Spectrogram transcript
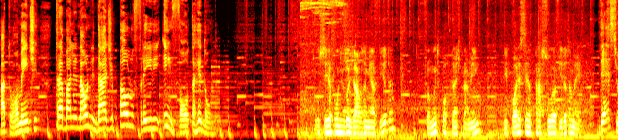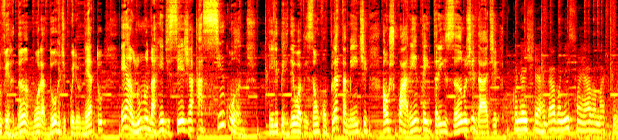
Atualmente, trabalha na unidade Paulo Freire em Volta Redonda. O SEJA foi um dos dois na minha vida, foi muito importante para mim e pode ser para a sua vida também. Décio Verdun, morador de Coelho Neto, é aluno da Rede Seja há 5 anos. Ele perdeu a visão completamente aos 43 anos de idade. Quando eu enxergava, eu nem sonhava mais com,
